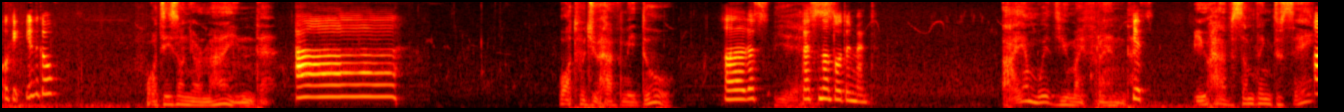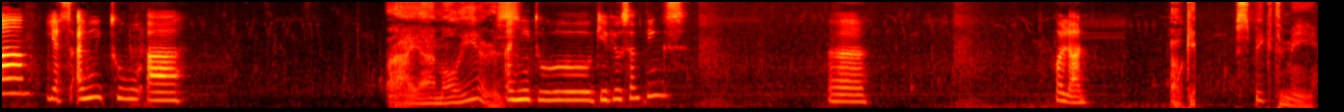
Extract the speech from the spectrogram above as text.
Okay, Inigo. What is on your mind? Uh, What would you have me do? uh, that's, that's not what I meant. I am with you, my friend. Yes, You have something to say? um, yes, I need to, uh, I am all ears. I need to give you some things. Uh, hold on. Okay. Speak to me.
